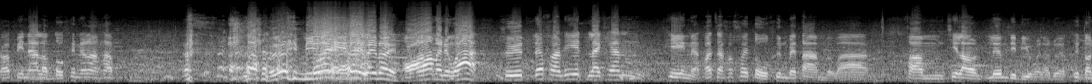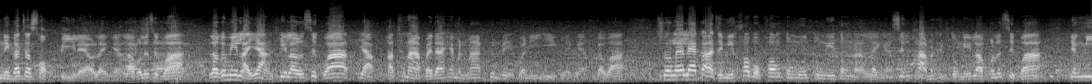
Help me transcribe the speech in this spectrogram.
ก็ปีหน้าเราโตขึ้นแน่นอนครับ เฮ้ยมีอะไรได้อะไรหน่อย อ๋อหมายถึงว่า คือด้วยความที่ไลแคนเพลงเนี่ยก็จะค่อยๆโตขึ้นไปตามแบบว่า ความที่เราเริ่มเดบิวต์มาแล้วด้วย คือตอนนี้ก็จะ2ปีแล้วอะไรเงี้ย เราก็รู้สึกว่าเราก็มีหลายอย่างที่เรารู้สึกว่าอยากพัฒนาไปได้ให้มันมากขึ้นไปกว่านี้อีกอะไรเงี้ย แบบว่าช่วงแรกๆก็อาจจะมีข้อบกพร่องตรงนู้นตรงนี้ตรงนั้นอะไรเงี้ย ซึ่งผ่านมาถึงตรงนี้เราก็รู้สึกว่ายังมี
